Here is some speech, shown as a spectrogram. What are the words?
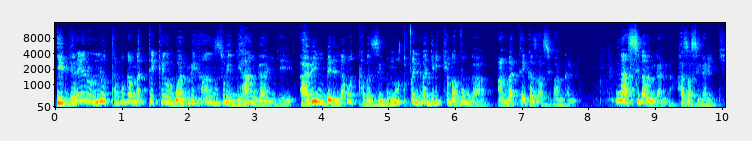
Ibyo rero nutavuga amateka y'u rwanda uri hanze uri igihangange ab'imbere nabo kabaziba umutwe ntibagire icyo bavuga amateka azasibangana nasibangana hazasigara iki?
